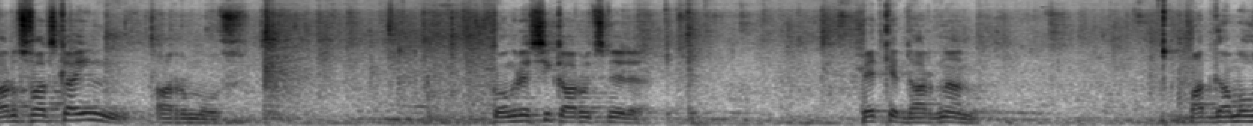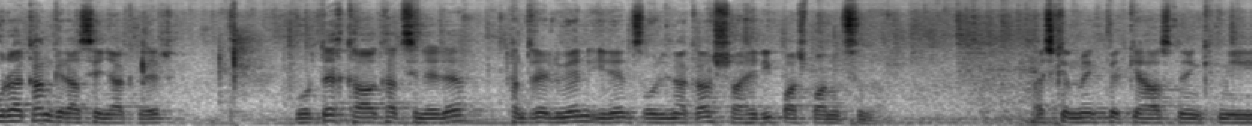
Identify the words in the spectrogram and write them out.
Կառուցվածքային առումով կոնգրեսի կառույցները պետք է դառնան падգամավորական գրասենյակներ, որտեղ քաղաքացիները փնտրելու են իրենց օրինական շահերի պաշտպանությունը։ Այսինքն մենք պետք է հասնենք մի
